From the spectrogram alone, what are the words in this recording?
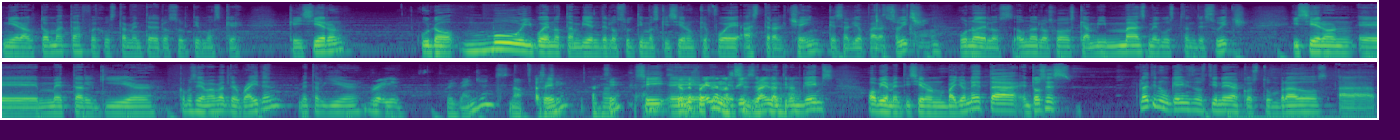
Nier Automata fue justamente de los últimos que, que hicieron. Uno muy bueno también de los últimos que hicieron que fue Astral Chain, que salió para Switch. Uno de, los, uno de los juegos que a mí más me gustan de Switch. Hicieron eh, Metal Gear. ¿Cómo se llamaba el de Raiden? Metal Gear. Revengeance? No. ¿Ah, sí? Sí, sí Creo que Raiden, ese es de Platinum Games. Obviamente hicieron Bayonetta. Entonces, Platinum Games nos tiene acostumbrados a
